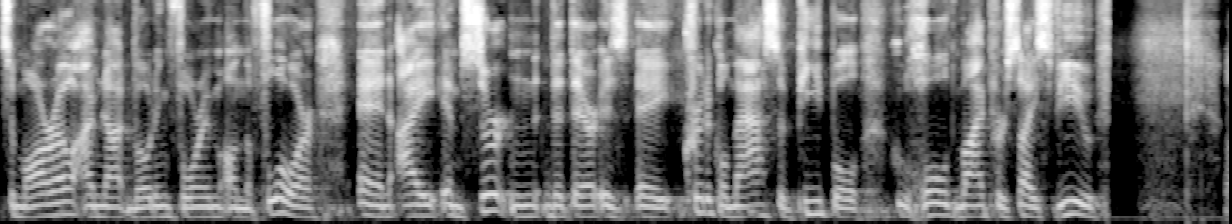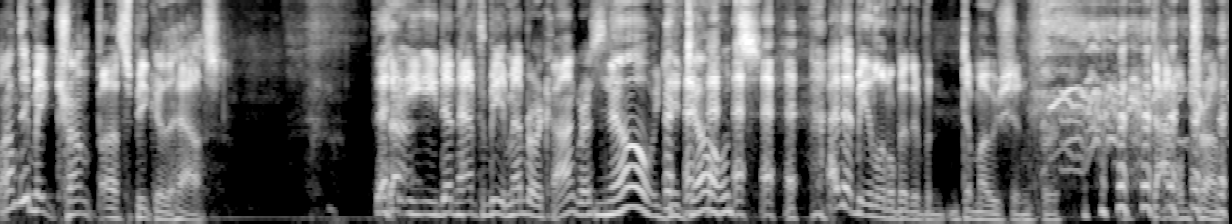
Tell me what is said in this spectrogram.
tomorrow. I'm not voting for him on the floor. And I am certain that there is a critical mass of people who hold my precise view. Why don't they make Trump uh, Speaker of the House? He doesn't have to be a member of Congress. No, you don't. That'd be a little bit of a demotion for Donald Trump,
